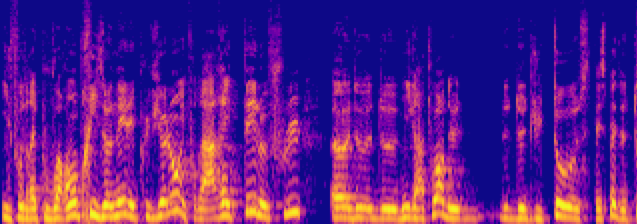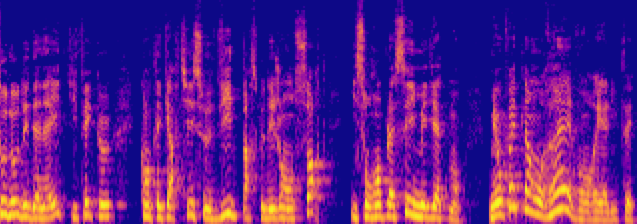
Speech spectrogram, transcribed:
Il faudrait pouvoir emprisonner les plus violents, il faudrait arrêter le flux euh, de, migratoire de, du taux, cette espèce de tonneau des Danaïdes qui fait que quand les quartiers se vident parce que des gens en sortent, ils sont remplacés immédiatement. Mais en fait, là, on rêve en réalité.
